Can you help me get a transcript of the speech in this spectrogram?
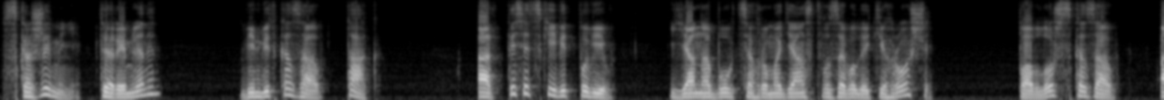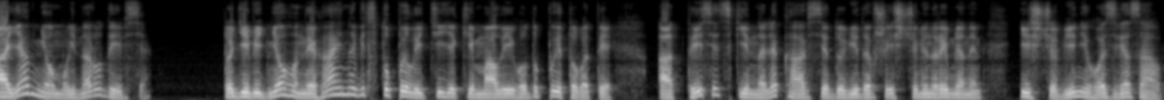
Скажи мені, ти римлянин? Він відказав так. А Тисяцький відповів Я набув це громадянство за великі гроші. Павло ж сказав А я в ньому й народився. Тоді від нього негайно відступили ті, які мали його допитувати, а Тисяцький налякався, довідавшись, що він римлянин, і що він його зв'язав.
